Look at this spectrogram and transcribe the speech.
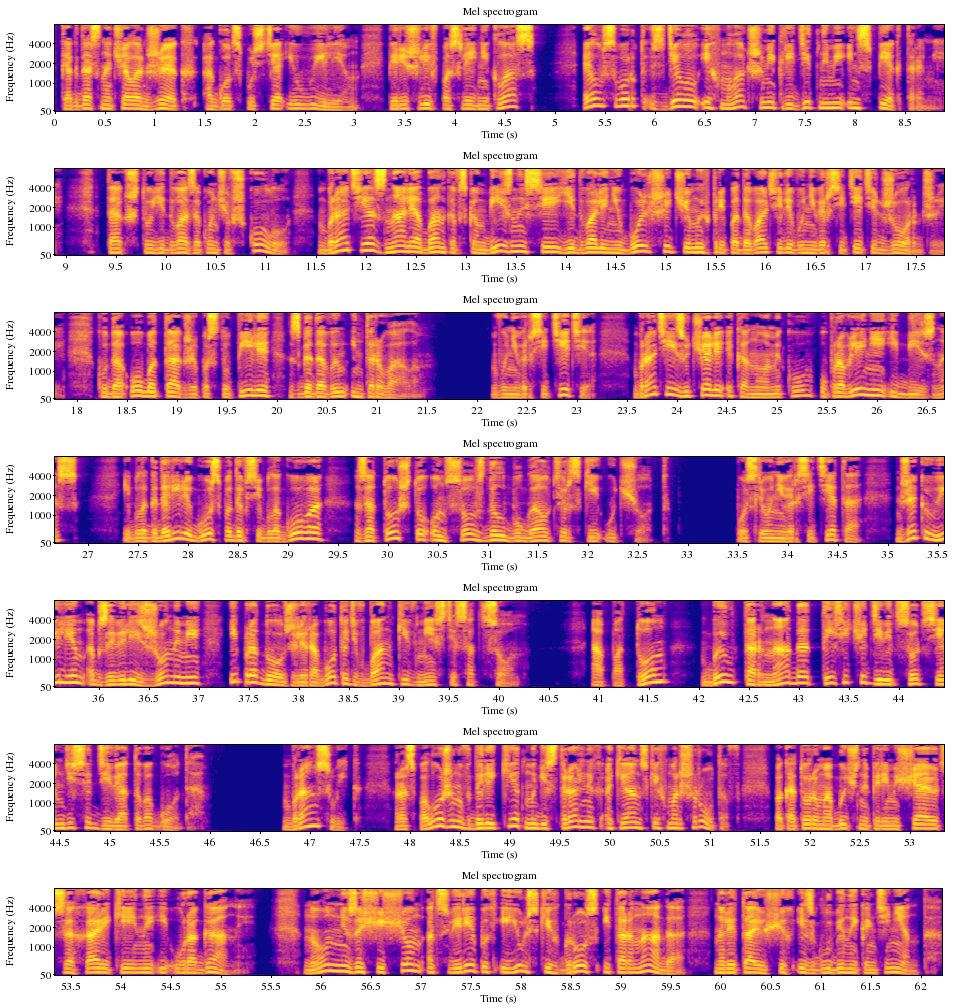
Когда сначала Джек, а год спустя и Уильям перешли в последний класс, Элсворт сделал их младшими кредитными инспекторами, так что, едва закончив школу, братья знали о банковском бизнесе едва ли не больше, чем их преподаватели в университете Джорджии, куда оба также поступили с годовым интервалом. В университете братья изучали экономику, управление и бизнес и благодарили Господа Всеблагого за то, что он создал бухгалтерский учет. После университета Джек и Уильям обзавелись женами и продолжили работать в банке вместе с отцом. А потом был торнадо 1979 года. Брансуик расположен вдалеке от магистральных океанских маршрутов, по которым обычно перемещаются харрикейны и ураганы. Но он не защищен от свирепых июльских гроз и торнадо, налетающих из глубины континента.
